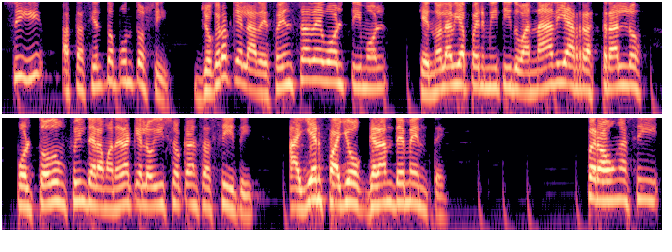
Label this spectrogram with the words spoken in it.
Sí, hasta cierto punto sí. Yo creo que la defensa de Baltimore, que no le había permitido a nadie arrastrarlos por todo un field de la manera que lo hizo Kansas City, ayer falló grandemente. Pero aún así,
